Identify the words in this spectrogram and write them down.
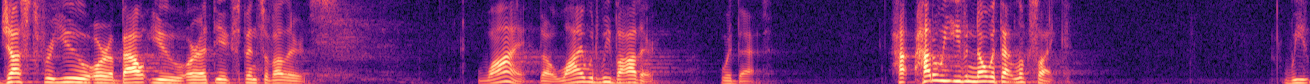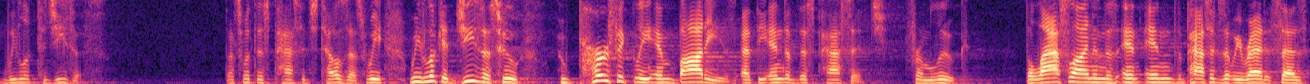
just for you or about you or at the expense of others. Why, though? Why would we bother with that? How, how do we even know what that looks like? We, we look to Jesus. That's what this passage tells us. We, we look at Jesus, who, who perfectly embodies at the end of this passage from Luke. The last line in, this, in, in the passage that we read, it says,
